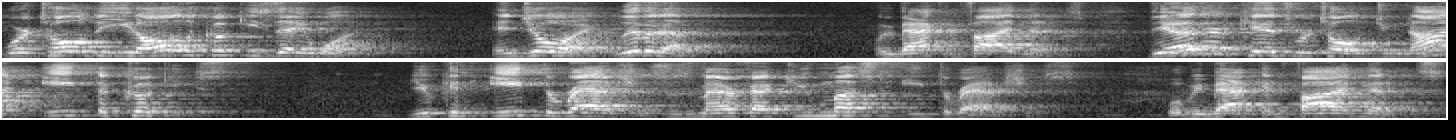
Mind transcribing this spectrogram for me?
were told to eat all the cookies they want. Enjoy, live it up. We'll be back in five minutes. The other kids were told, do not eat the cookies. You can eat the radishes. As a matter of fact, you must eat the radishes. We'll be back in five minutes.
